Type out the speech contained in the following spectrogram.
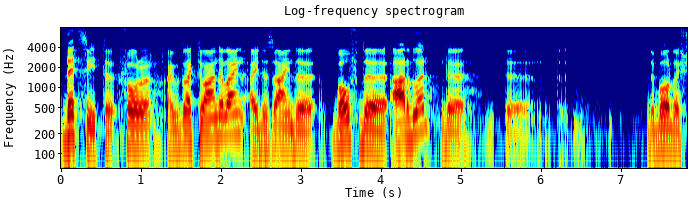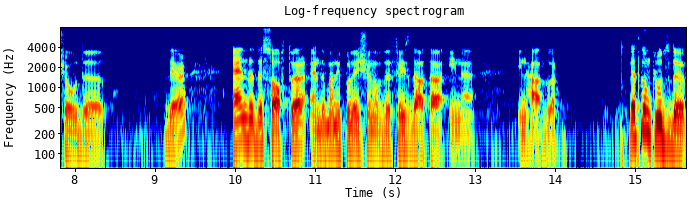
that's it. For I would like to underline, I designed uh, both the hardware, the, the, the, board I showed uh, there, and the software and the manipulation of the face data in, uh, in hardware. That concludes the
